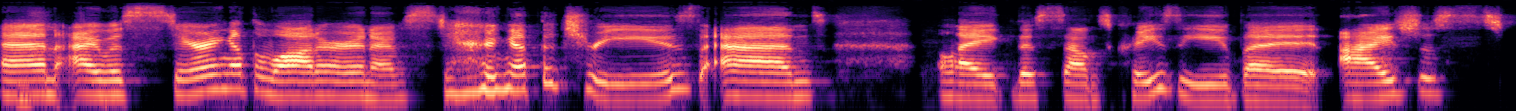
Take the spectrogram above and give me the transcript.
And I was staring at the water and I was staring at the trees and like this sounds crazy, but I just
